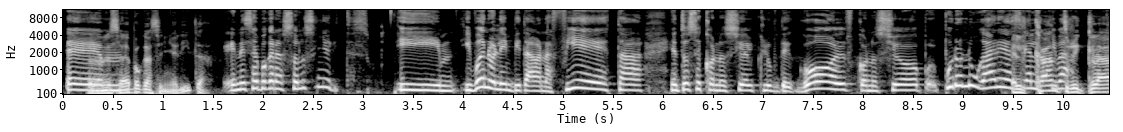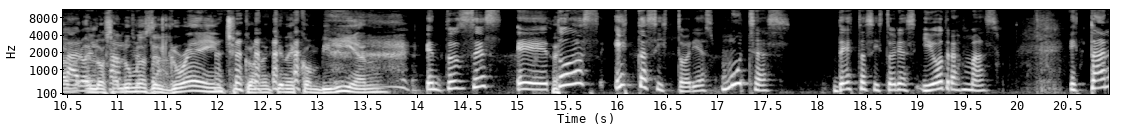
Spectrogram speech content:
Pero en Eh, esa época, señorita. en esa época eran solo señoritas. Y, y bueno, le invitaban a fiestas, entonces conoció el club de golf, conoció pu- puros lugares. El Country Club, Claro, los country alumnos del. Grange con quienes convivían. Entonces, eh, todas estas historias, muchas de estas historias y otras más, están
